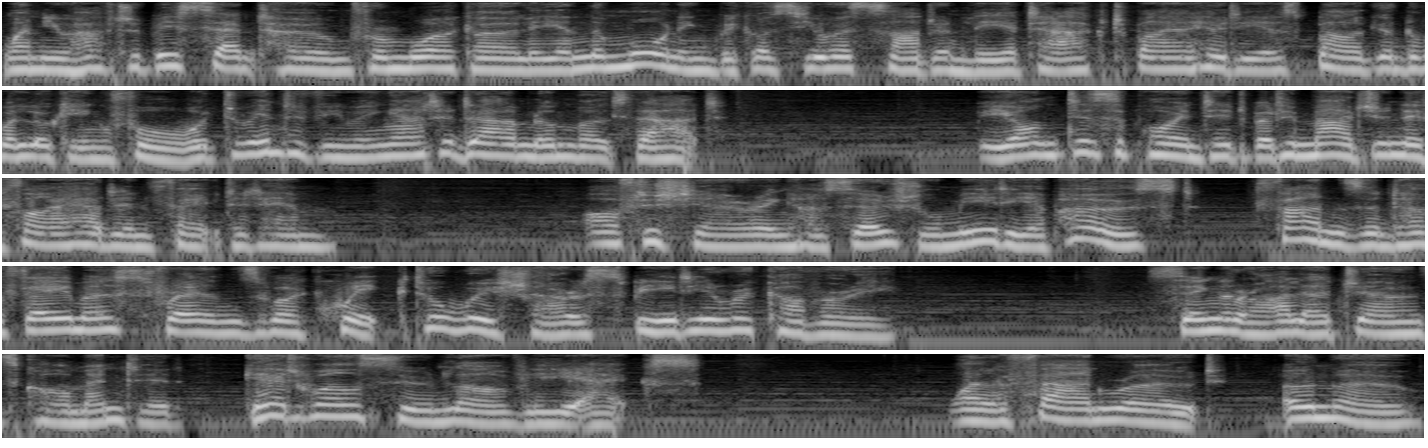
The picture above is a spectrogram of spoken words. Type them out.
When you have to be sent home from work early in the morning because you were suddenly attacked by a hideous bug and were looking forward to interviewing at Adam Lambert that. Beyond disappointed but imagine if I had infected him. After sharing her social media post, fans and her famous friends were quick to wish her a speedy recovery. Singer Ella Jones commented, Get well soon lovely ex. While a fan wrote, Oh no.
